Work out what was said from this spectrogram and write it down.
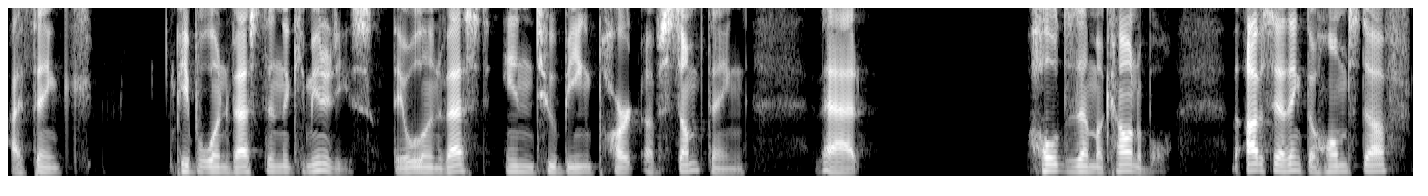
I think people will invest in the communities. They will invest into being part of something that holds them accountable. Obviously, I think the home stuff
